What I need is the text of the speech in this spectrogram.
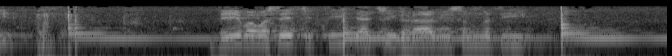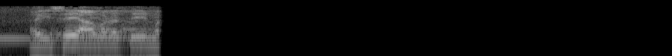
देववसे चित्ती त्याची घडावी संगती ऐसे आवडते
